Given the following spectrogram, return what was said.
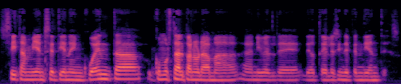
si también se tiene en cuenta? ¿Cómo está el panorama a nivel de, hoteles independientes?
